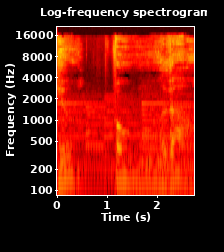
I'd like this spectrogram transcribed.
you for the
